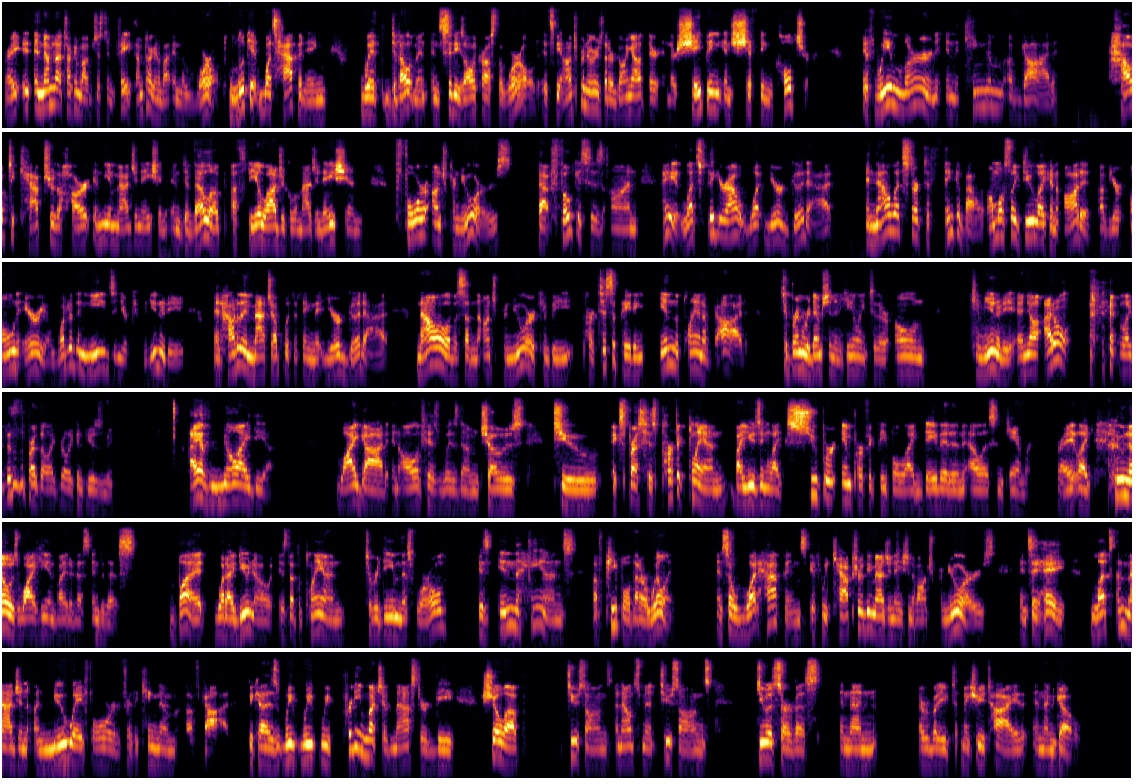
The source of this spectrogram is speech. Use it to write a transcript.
right? And i'm not talking about just in faith. I'm talking about in the world. Look at what's happening with development in cities all across the world. It's the entrepreneurs that are going out there and they're shaping and shifting culture. If we learn in the kingdom of god how to capture the heart and the imagination and develop a theological imagination for entrepreneurs that focuses on hey let's figure out what you're good at and now let's start to think about almost like do like an audit of your own area. What are the needs in your community and how do they match up with the thing that you're good at? Now all of a sudden the entrepreneur can be participating in the plan of god to bring redemption and healing to their own community. And y'all i don't like this is the part that like really confuses me. I have no idea why God in all of his wisdom chose to express his perfect plan by using like super imperfect people like David and Ellis and Cameron, right? Like who knows why he invited us into this. But what I do know is that the plan to redeem this world is in the hands of people that are willing. And so, what happens if we capture the imagination of entrepreneurs and say, hey, let's imagine a new way forward for the kingdom of God. Because we, we, we pretty much have mastered the show up, two songs, announcement, two songs, do a service, and then everybody t- make sure you tithe and then go.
